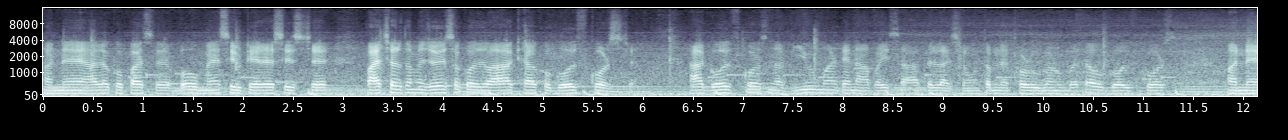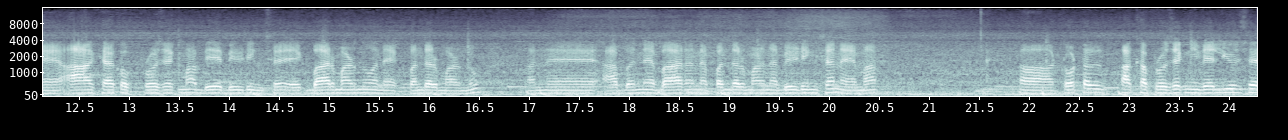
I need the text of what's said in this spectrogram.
અને આ લોકો પાસે બહુ મેસિવ ટેરેસીસ છે. પાછળ તમે જોઈ શકો છો આ આખે આખો ગોલ્ફ કોર્સ છે. આ ગોલ્ફ કોર્સના વ્યૂ માટેના પૈસા આપેલા છે. હું તમને થોડું ઘણું બતાવું ગોલ્ફ કોર્સ અને આ આખે આખો પ્રોજેક્ટમાં બે બિલ્ડિંગ છે. એક બાર માળનું અને એક પંદર માળનું. અને આ બંને બાર અને પંદર માળના બિલ્ડિંગ છે ને એમાં ટોટલ આખા પ્રોજેક્ટની વેલ્યુ છે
